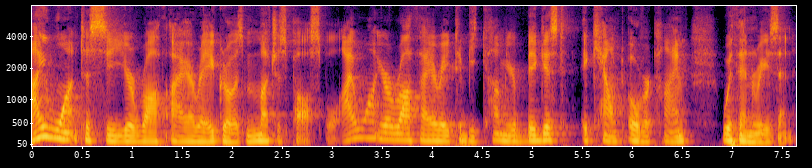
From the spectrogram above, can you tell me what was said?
I want to see your Roth IRA grow as much as possible. I want your Roth IRA to become your biggest account over time within reason.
